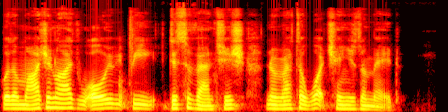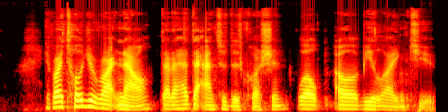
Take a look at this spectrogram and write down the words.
where the marginalized will always be disadvantaged no matter what changes are made? If I told you right now that I had to answer this question, well, I would be lying to you.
